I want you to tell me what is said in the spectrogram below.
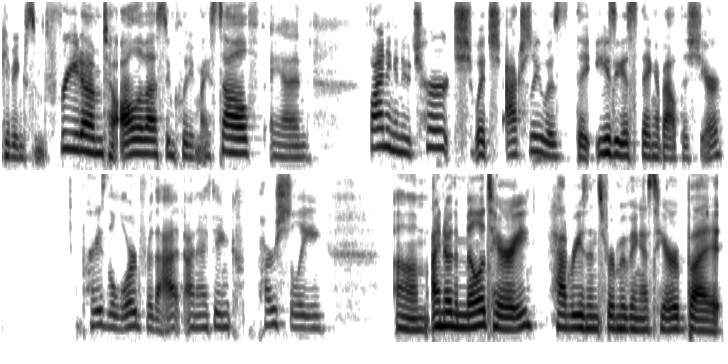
giving some freedom to all of us, including myself, and finding a new church, which actually was the easiest thing about this year. Praise the Lord for that. And I think partially, um, I know the military had reasons for moving us here, but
